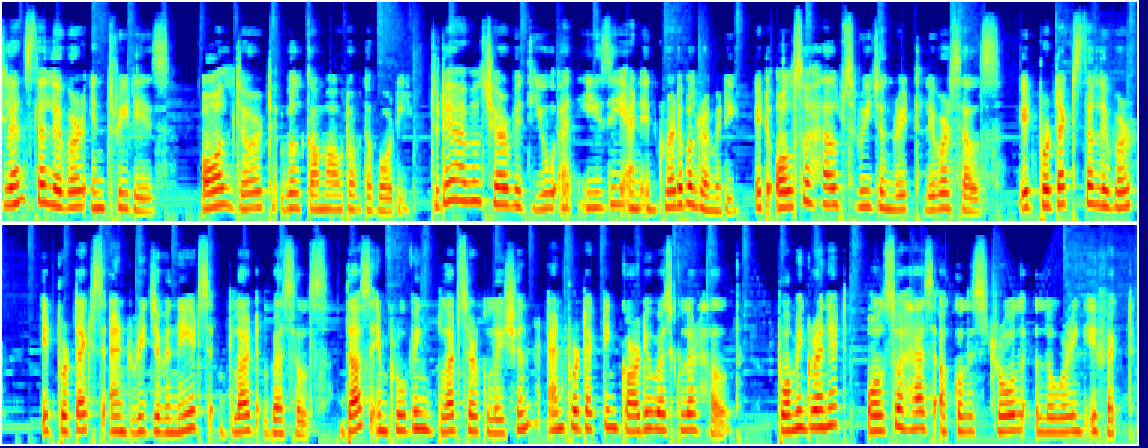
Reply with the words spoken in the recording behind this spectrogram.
Cleanse the liver in 3 days. All dirt will come out of the body. Today I will share with you an easy and incredible remedy. It also helps regenerate liver cells. It protects the liver. It protects and rejuvenates blood vessels, thus improving blood circulation and protecting cardiovascular health. Pomegranate also has a cholesterol lowering effect.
